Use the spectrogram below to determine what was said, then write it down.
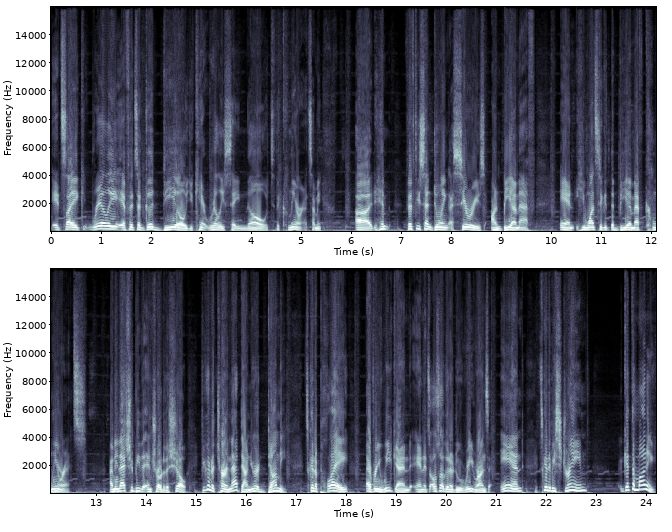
it's like really if it's a good deal you can't really say no to the clearance. I mean uh him 50 cent doing a series on bmf and he wants to get the bmf clearance. I mean that should be the intro to the show. If you're going to turn that down you're a dummy. It's going to play every weekend and it's also going to do reruns and it's going to be streamed. Get the money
